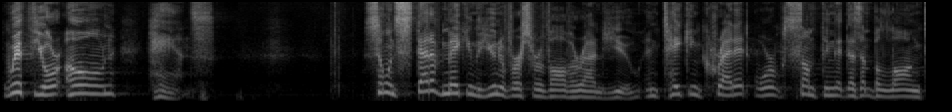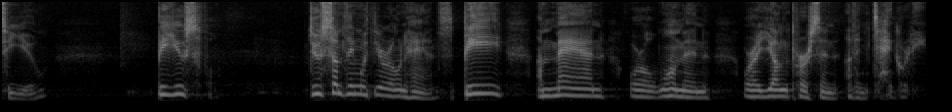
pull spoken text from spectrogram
with your own hands. So instead of making the universe revolve around you and taking credit or something that doesn't belong to you, be useful. Do something with your own hands. Be a man or a woman or a young person of integrity,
